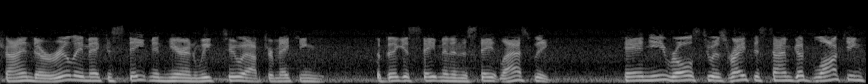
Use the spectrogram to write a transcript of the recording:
trying to really make a statement here in week two after making the biggest statement in the state last week. Panyi rolls to his right this time, good blocking,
